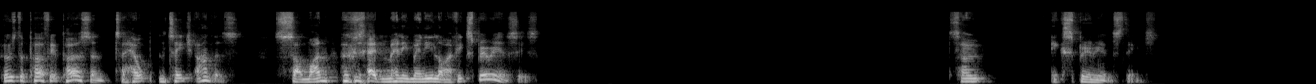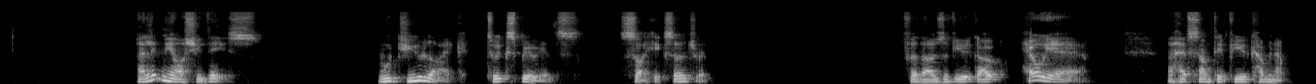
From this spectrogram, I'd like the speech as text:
Who's the perfect person to help and teach others? someone who's had many, many life experiences. So experience things. Now, let me ask you this Would you like to experience psychic surgery? For those of you who go, hell yeah, I have something for you coming up.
